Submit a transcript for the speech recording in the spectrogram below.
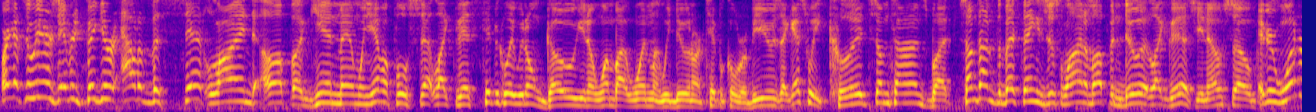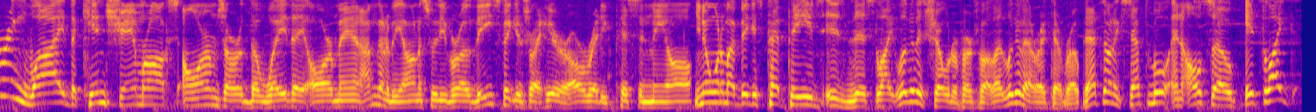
Alright guys, so here's every figure out of the set lined up. Again, man, when you have a full set like this, typically we don't go, you know, one by one like we do in our typical reviews. I guess we could sometimes, but sometimes the best thing is just line them up and do it like this, you know? So if you're wondering why the Ken Shamrock's arms are the way they are, man, I'm going to be honest with you, bro. These figures right here are already pissing me off. You know, one of my biggest pet peeves is this, like, look at the shoulder, first of all. Like, look at that right there, bro. That's unacceptable, and also, it's like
